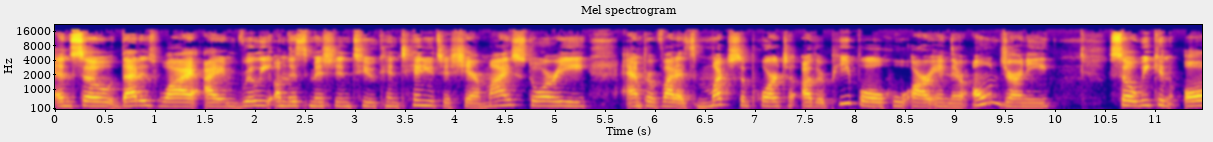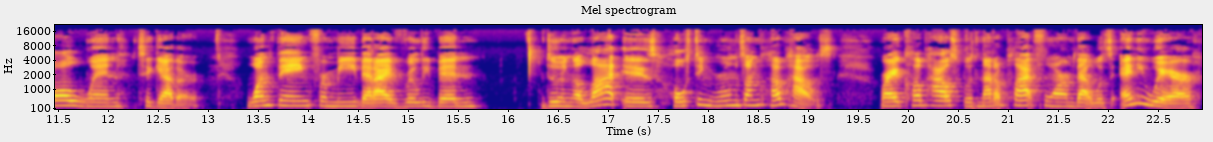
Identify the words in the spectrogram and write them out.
And so that is why I am really on this mission to continue to share my story and provide as much support to other people who are in their own journey so we can all win together. One thing for me that I've really been doing a lot is hosting rooms on Clubhouse. Right? Clubhouse was not a platform that was anywhere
